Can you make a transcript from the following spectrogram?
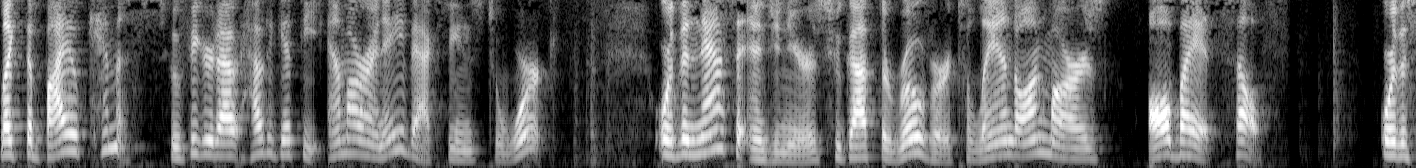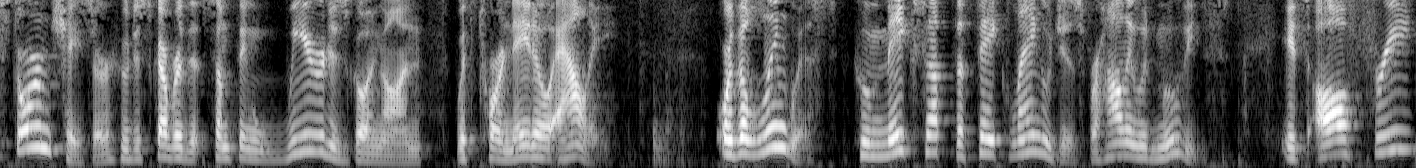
like the biochemists who figured out how to get the mRNA vaccines to work, or the NASA engineers who got the rover to land on Mars all by itself, or the storm chaser who discovered that something weird is going on with Tornado Alley, or the linguist who makes up the fake languages for Hollywood movies. It's all free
